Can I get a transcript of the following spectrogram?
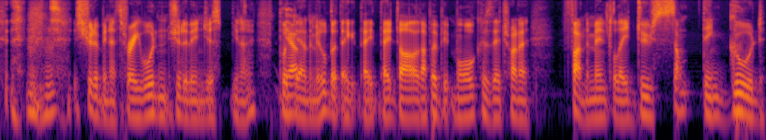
it should have been a three, wouldn't should have been just, you know, put Yep. down the middle, but they, they, they dial it up a bit more because they're trying to fundamentally do something good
